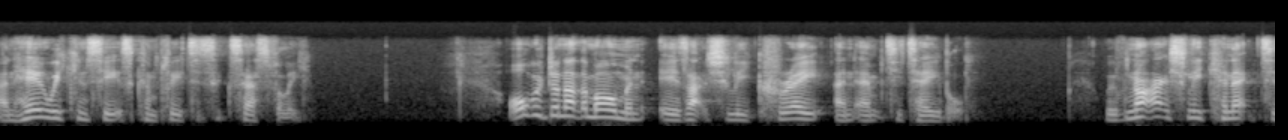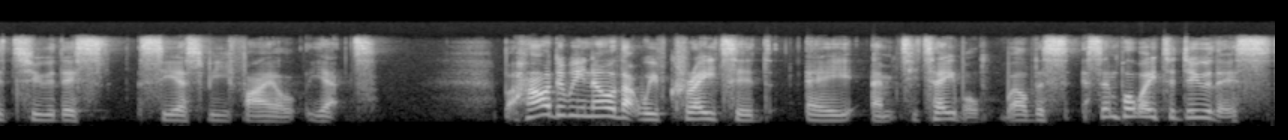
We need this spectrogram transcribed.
and here we can see it's completed successfully. All we've done at the moment is actually create an empty table. We've not actually connected to this CSV file yet. But how do we know that we've created a empty table? Well, the simple way to do this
